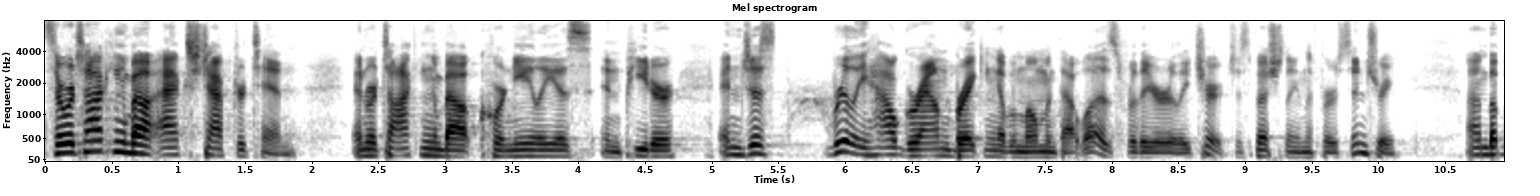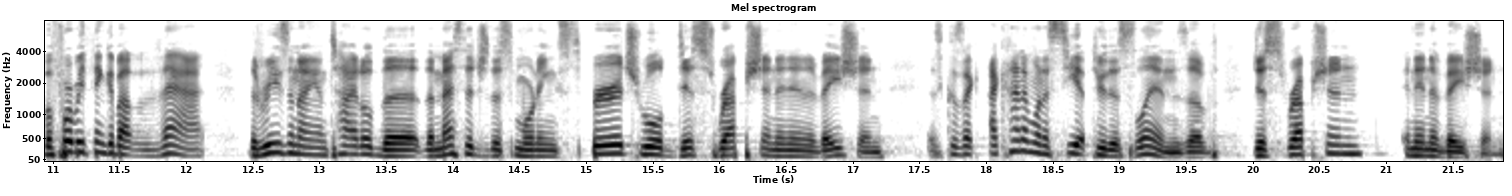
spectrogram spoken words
So we're talking about Acts chapter 10, and we're talking about Cornelius and Peter, and just really how groundbreaking of a moment that was for the early church, especially in the first century. Um, but before we think about that, the reason I entitled the, the message this morning, Spiritual Disruption and Innovation, is because I, I kind of want to see it through this lens of disruption and innovation.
